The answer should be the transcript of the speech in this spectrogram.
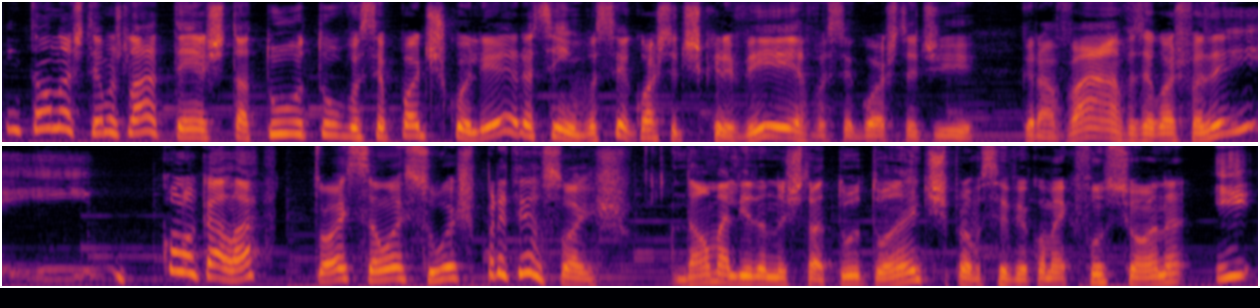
Então nós temos lá, tem Estatuto, você pode escolher, assim, você gosta de escrever, você gosta de gravar, você gosta de fazer... E, colocar lá quais são as suas pretensões. Dá uma lida no estatuto antes para você ver como é que funciona. E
